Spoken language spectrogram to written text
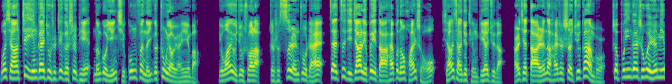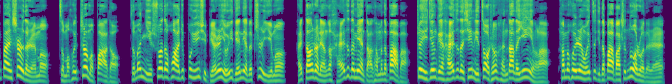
我想这应该就是这个视频能够引起公愤的一个重要原因吧。有网友就说了：“这是私人住宅，在自己家里被打还不能还手，想想就挺憋屈的。而且打人的还是社区干部，这不应该是为人民办事的人吗？怎么会这么霸道？怎么你说的话就不允许别人有一点点的质疑吗？还当着两个孩子的面打他们的爸爸，这已经给孩子的心理造成很大的阴影了。他们会认为自己的爸爸是懦弱的人。”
